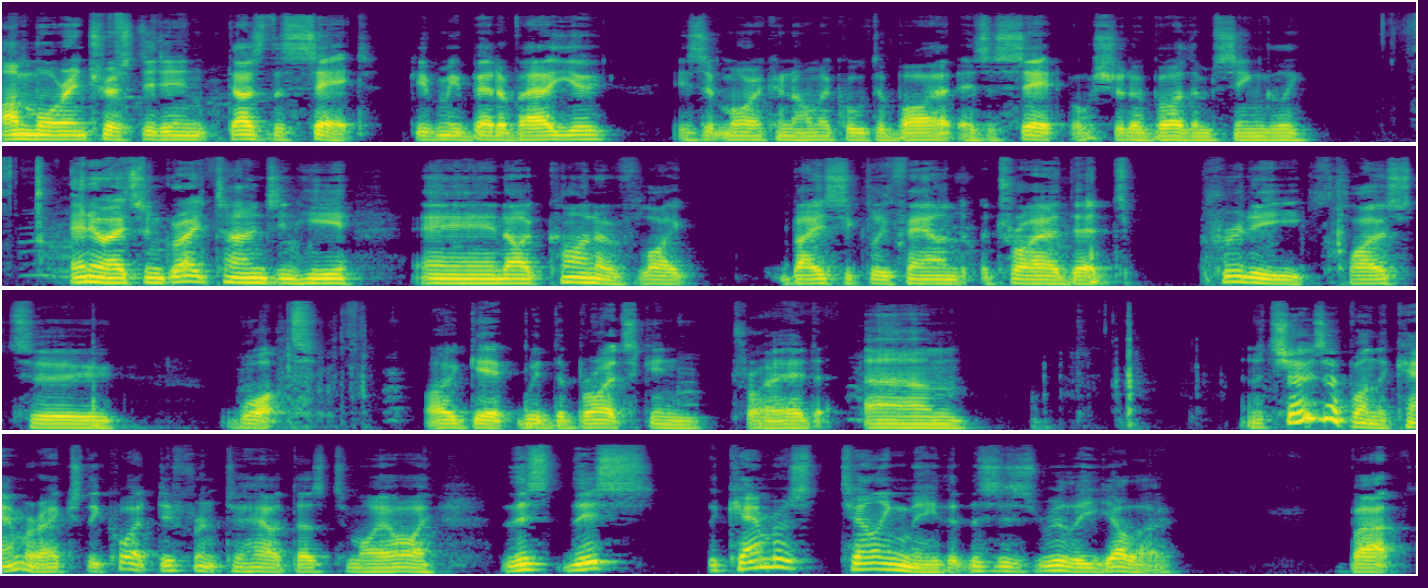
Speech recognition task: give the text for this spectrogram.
I'm more interested in, does the set give me better value? Is it more economical to buy it as a set or should I buy them singly? Anyway, some great tones in here and I kind of like basically found a triad that's pretty close to what I get with the bright skin triad. Um, and it shows up on the camera actually quite different to how it does to my eye. This, this, the camera's telling me that this is really yellow, but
